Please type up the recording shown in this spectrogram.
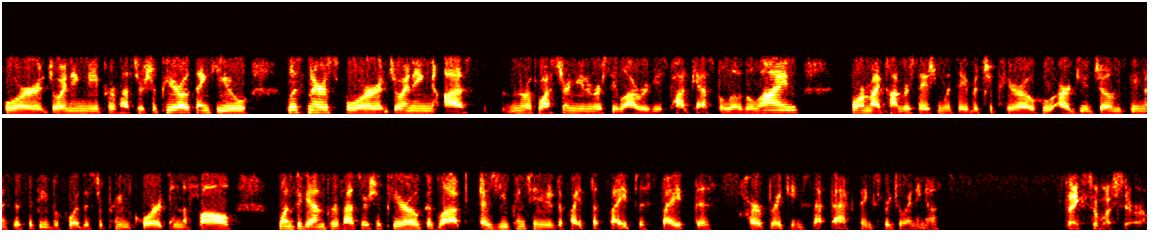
for joining me, Professor Shapiro. Thank you, listeners, for joining us, Northwestern University Law Review's podcast, Below the Line for my conversation with David Shapiro, who argued Jones v. Mississippi before the Supreme Court in the fall. Once again, Professor Shapiro, good luck as you continue to fight the fight despite this heartbreaking setback. Thanks for joining us. Thanks so much, Sarah.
